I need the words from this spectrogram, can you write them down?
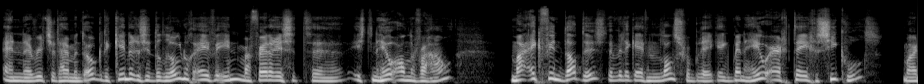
en Richard Hammond ook. De kinderen zitten er ook nog even in, maar verder is het, eh, is het een heel ander verhaal. Maar ik vind dat dus, daar wil ik even een lans voor breken. Ik ben heel erg tegen sequels, maar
